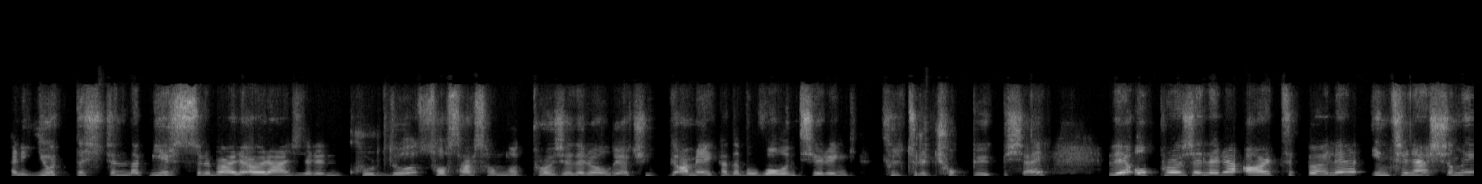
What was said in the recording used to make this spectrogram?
Hani yurt dışında bir sürü böyle öğrencilerin kurduğu sosyal sorumluluk projeleri oluyor. Çünkü Amerika'da bu volunteering kültürü çok büyük bir şey. Ve o projelere artık böyle internationally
